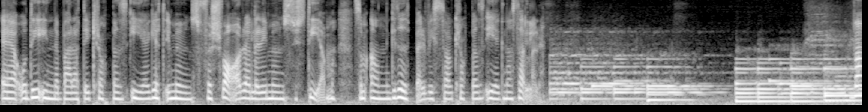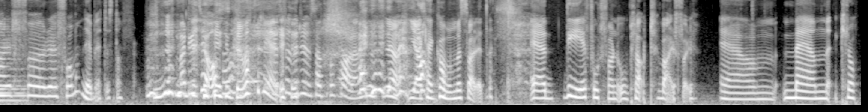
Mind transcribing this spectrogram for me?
Eh, och det innebär att det är kroppens eget immunförsvar eller immunsystem som angriper vissa av kroppens egna celler. Varför får man diabetes då? Var det till oss? det var till er. Jag trodde du satt på svaren. ja, jag kan komma med svaret. Eh, det är fortfarande oklart varför. Eh, men kropp,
